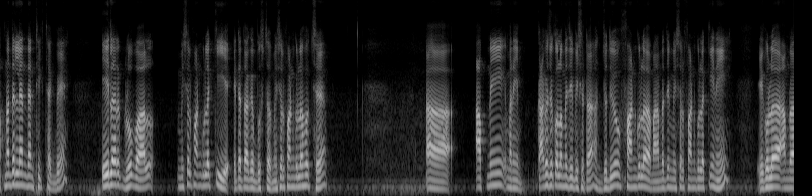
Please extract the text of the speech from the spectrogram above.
আপনাদের লেনদেন ঠিক থাকবে। এলআর গ্লোবাল মিউচুয়াল ফান্ডগুলো কী, এটা তো আগে বুঝতে হবে। মিউচুয়াল ফান্ডগুলো হচ্ছে আপনি মানে কাগজে কলমে যে বিষয়টা, যদিও ফান্ডগুলো মানে আমরা যে মিউচুয়াল ফান্ডগুলো কিনি, এগুলো আমরা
